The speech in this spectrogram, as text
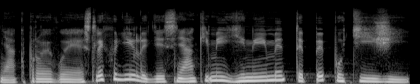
nějak projevuje, jestli chodí lidi s nějakými jinými typy potíží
